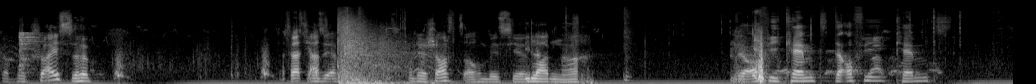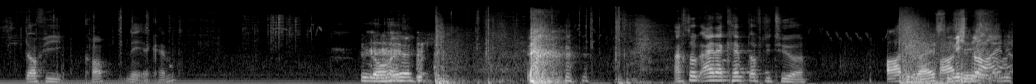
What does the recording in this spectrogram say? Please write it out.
Kaputt scheiße. Das heißt, die Also er, und er schafft's auch ein Die bisschen. laden nach. Der Offi campt. Der Offi campt. Der Offi kommt. Nee, er campt. LOL. Achtung, einer campt auf die Tür. Ich weiß nicht nur ein.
